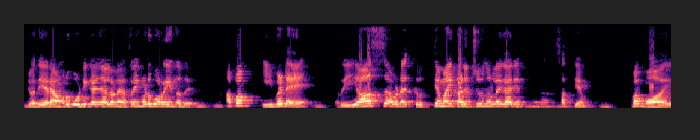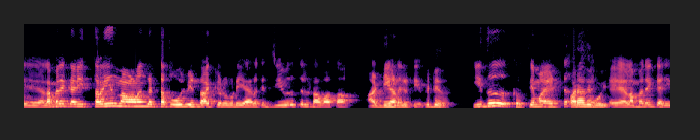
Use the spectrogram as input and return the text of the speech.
ഇരുപത്തിയായിരം അങ്ങോട്ട് കൂട്ടിക്കഴിഞ്ഞാലാണ് എത്ര ഇങ്ങോട്ട് കുറയുന്നത്. അപ്പം ഇവിടെ റിയാസ് അവിടെ കൃത്യമായി കളിച്ചു എന്നുള്ള കാര്യം സത്യം. ഇപ്പൊ എളമരക്കാരി ഇത്രയും നാണം കെട്ട തോൽവി ഉണ്ടാക്കിയോടുകൂടി അയാൾക്ക് ജീവിതത്തിൽ ഉണ്ടാവാത്ത അടിയാണ് കിട്ടിയത്. കിട്ടിയത്. ഇത് കൃത്യമായിട്ട് പരാതി പോയി. എളമരം കരി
